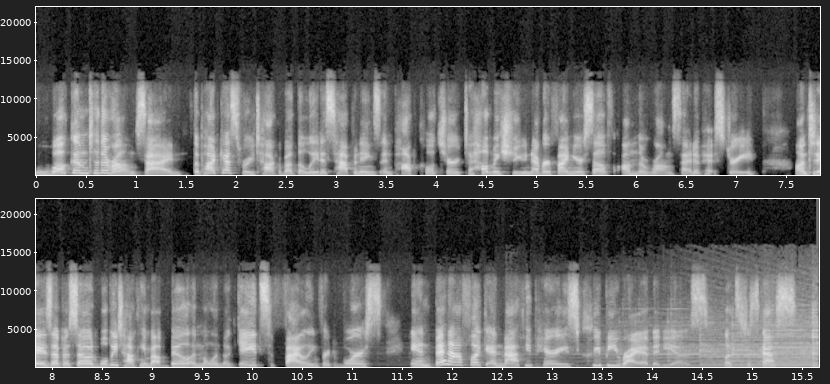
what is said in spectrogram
Welcome to The Wrong Side, the podcast where we talk about the latest happenings in pop culture to help make sure you never find yourself on the wrong side of history. On today's episode, we'll be talking about Bill and Melinda Gates filing for divorce and Ben Affleck and Matthew Perry's creepy Raya videos. Let's discuss.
